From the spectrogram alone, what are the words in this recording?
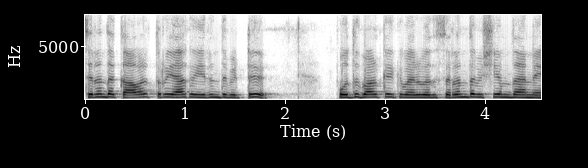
சிறந்த காவல்துறையாக இருந்துவிட்டு பொது வாழ்க்கைக்கு வருவது சிறந்த விஷயம்தானே?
